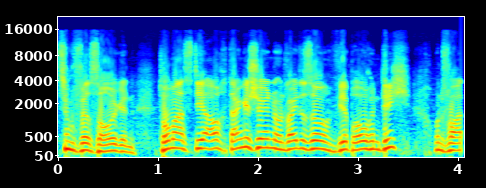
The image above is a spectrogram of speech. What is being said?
zu versorgen. Thomas, dir auch Dankeschön und weiter so. Wir brauchen dich und vor allem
